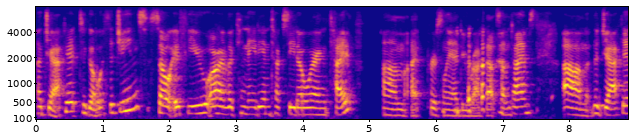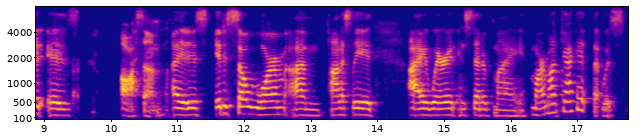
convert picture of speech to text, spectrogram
a, jacket to go with the jeans. So if you are the Canadian tuxedo wearing type, um, I personally I do rock that sometimes. Um, the jacket is awesome. It is it is so warm. Um, honestly, I wear it instead of my Marmot jacket that was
